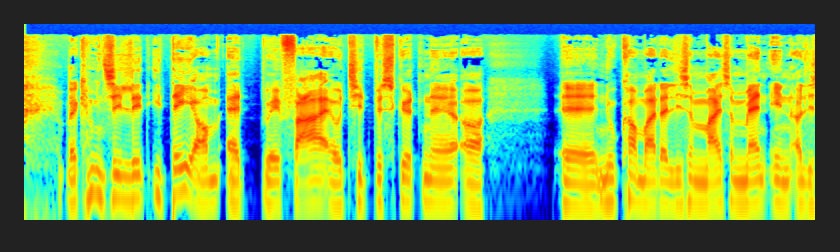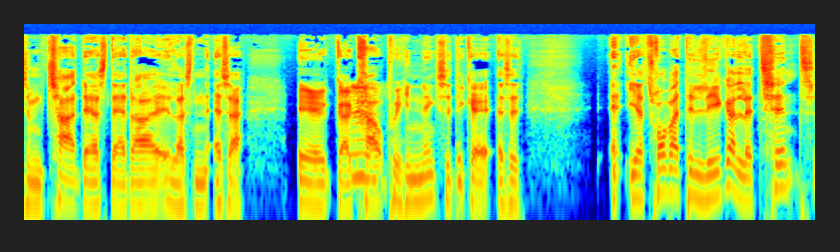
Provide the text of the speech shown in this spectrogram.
hvad kan man sige, lidt idé om, at ved, far er jo tit beskyttende, og øh, nu kommer der ligesom mig som mand ind og ligesom tager deres datter, eller sådan, altså, øh, gør Mm. krav på hende, ikke? Så det kan, altså, jeg tror bare, at det ligger latent,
